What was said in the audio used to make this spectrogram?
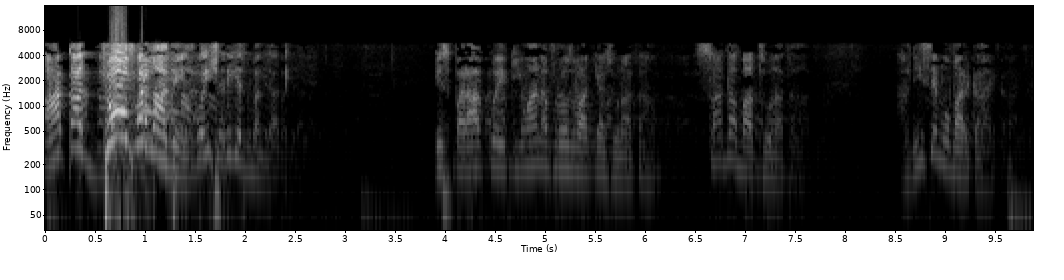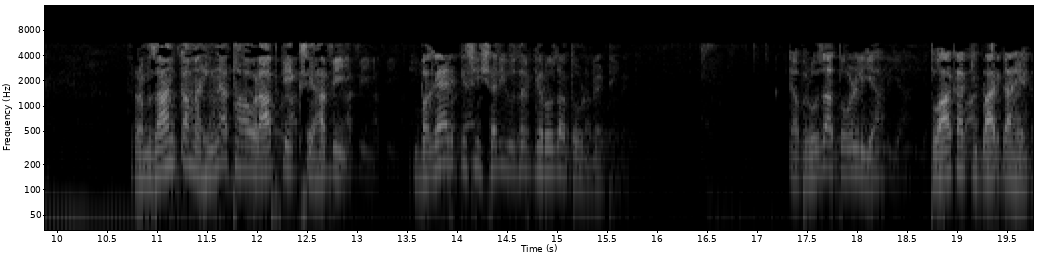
आका जो फरमा दे, वही शरीयत बन जाती है। इस पर आपको एक ईमान अफरोज वाक्य सुनाता हूँ। सादा बात सुनाता हूँ। हदीस मुबारक है। रमज़ान का महीना था और आपके एक सिहाबी बगैर किसी शरी उजर के रोजा तोड़ बैठे। जब रोजा तोड़ लिया तो आका की बारगाह एक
